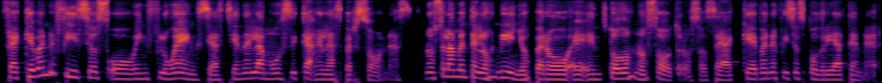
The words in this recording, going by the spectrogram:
o sea, ¿qué beneficios o influencias tiene la música en las personas? No solamente en los niños, pero eh, en todos nosotros. O sea, ¿qué beneficios podría tener?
